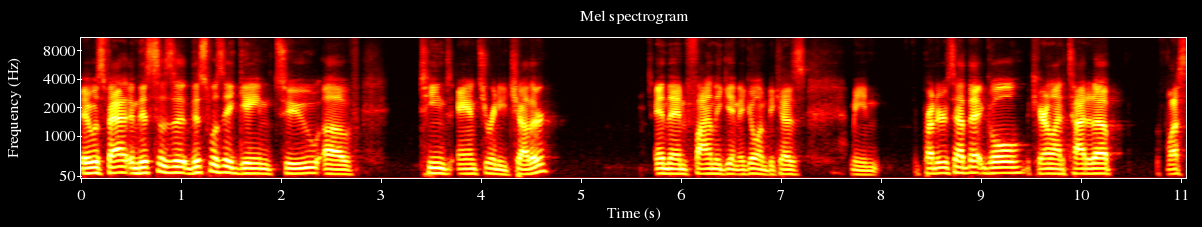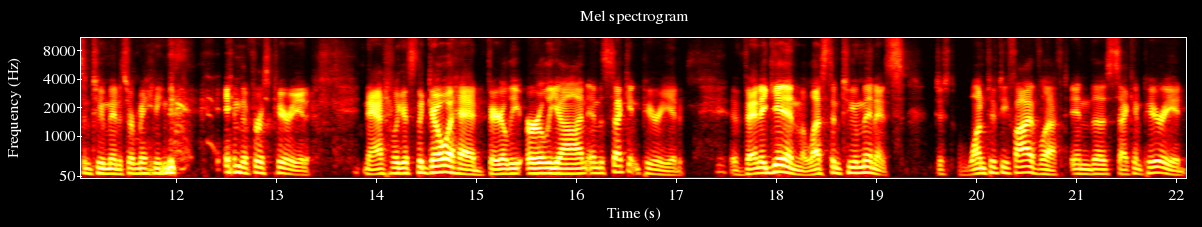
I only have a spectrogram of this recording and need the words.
It was fast, and this is a this was a game too of teams answering each other, and then finally getting it going. Because I mean, the Predators had that goal. Carolina tied it up with less than two minutes remaining in the first period. Nashville gets the go ahead fairly early on in the second period. Then again, less than two minutes, just 155 left in the second period.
